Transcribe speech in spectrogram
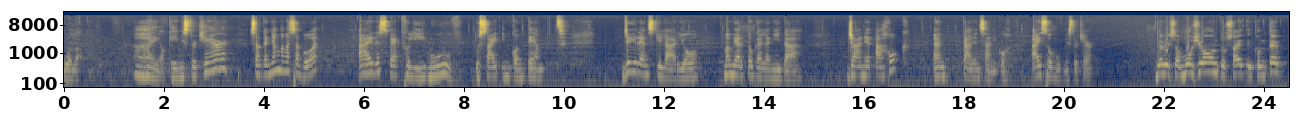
Wala. Ay, okay, Mr. Chair. Sa ganyang mga sagot, I respectfully move to cite in contempt J. Renz Kilario, Mamerto Galanida, Janet Ahok, and Karen Sanico. I so move, Mr. Chair. There is a motion to cite in contempt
